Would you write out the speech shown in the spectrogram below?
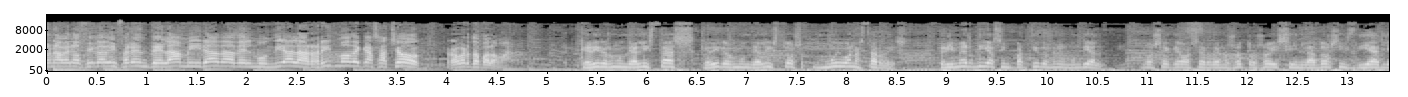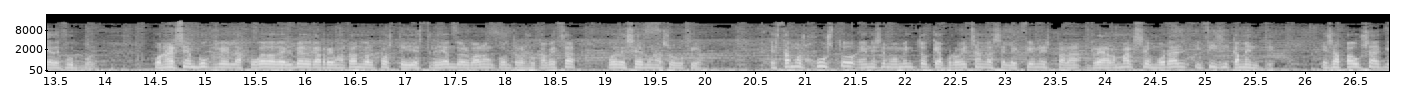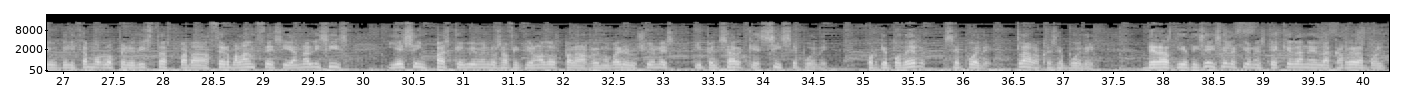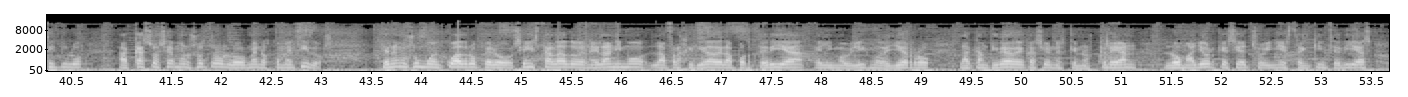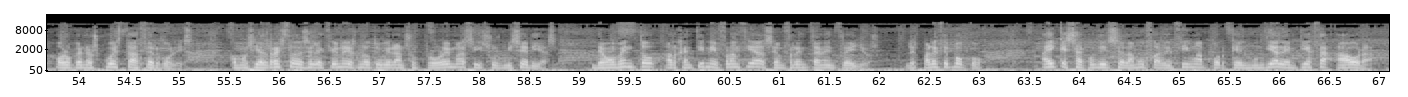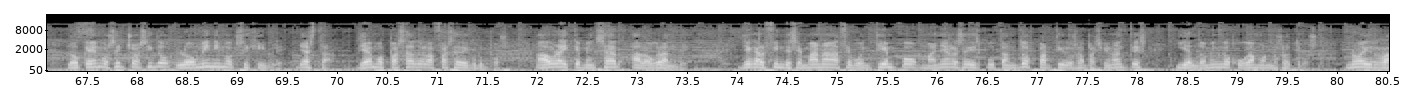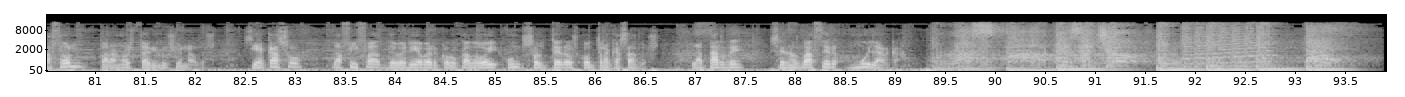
una velocidad diferente, la mirada del Mundial a ritmo de Casachoc. Roberto Palomar. Queridos mundialistas, queridos mundialistas, muy buenas tardes. Primer día sin partidos en el Mundial. No sé qué va a ser de nosotros hoy sin la dosis diaria de fútbol. Ponerse en bucle la jugada del belga rematando al poste y estrellando el balón contra su cabeza puede ser una solución. Estamos justo en ese momento que aprovechan las elecciones para rearmarse moral y físicamente esa pausa que utilizamos los periodistas para hacer balances y análisis y ese impasse que viven los aficionados para renovar ilusiones y pensar que sí se puede. Porque poder se puede, claro que se puede. De las 16 selecciones que quedan en la carrera por el título, ¿acaso seamos nosotros los menos convencidos? Tenemos un buen cuadro, pero se ha instalado en el ánimo la fragilidad de la portería, el inmovilismo de hierro, la cantidad de ocasiones que nos crean, lo mayor que se ha hecho Iniesta en 15 días o lo que nos cuesta hacer goles como si el resto de selecciones no tuvieran sus problemas y sus miserias. De momento, Argentina y Francia se enfrentan entre ellos. ¿Les parece poco? Hay que sacudirse la mufa de encima porque el Mundial empieza ahora. Lo que hemos hecho ha sido lo mínimo exigible. Ya está, ya hemos pasado la fase de grupos. Ahora hay que pensar a lo grande. Llega el fin de semana, hace buen tiempo, mañana se disputan dos partidos apasionantes y el domingo jugamos nosotros. No hay razón para no estar ilusionados. Si acaso, la FIFA debería haber colocado hoy un solteros contra casados. La tarde se nos va a hacer muy larga.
